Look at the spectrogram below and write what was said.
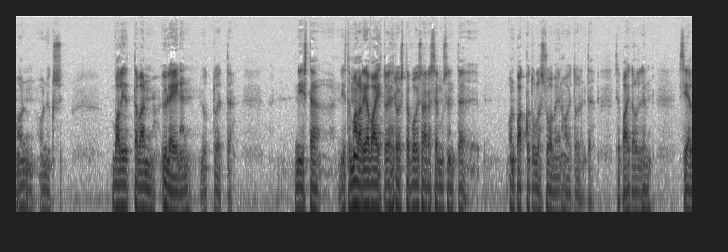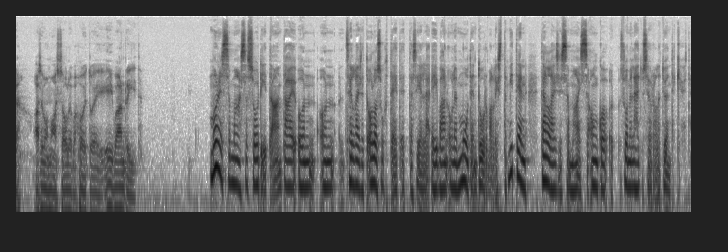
on, on yksi valitettavan yleinen juttu, että niistä, niistä malaria-vaihtoehdoista voi saada semmoisen, että on pakko tulla Suomeen hoitoon, että se paikallinen siellä asemamaassa oleva hoito ei, ei vaan riitä monessa maassa soditaan tai on, on sellaiset olosuhteet, että siellä ei vaan ole muuten turvallista. Miten tällaisissa maissa, onko Suomen lähetysseuralla työntekijöitä?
